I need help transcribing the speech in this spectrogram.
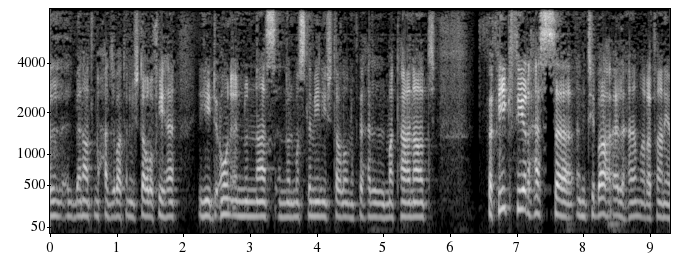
البنات المحجبات انه يشتغلوا فيها يدعون إنه الناس إنه المسلمين يشتغلون في هالمكانات. ففي كثير هسه انتباه لها مرة ثانية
